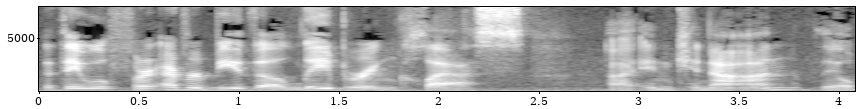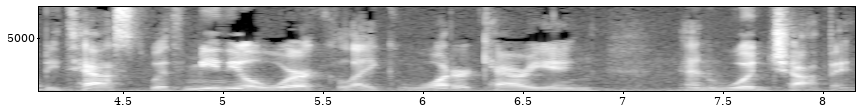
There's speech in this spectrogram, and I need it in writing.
that they will forever be the laboring class uh, in Canaan. They'll be tasked with menial work like water carrying and wood chopping.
